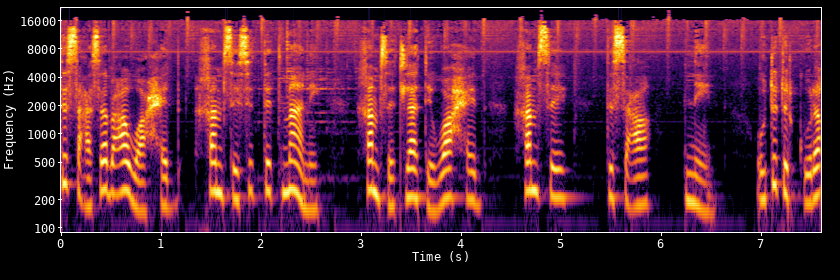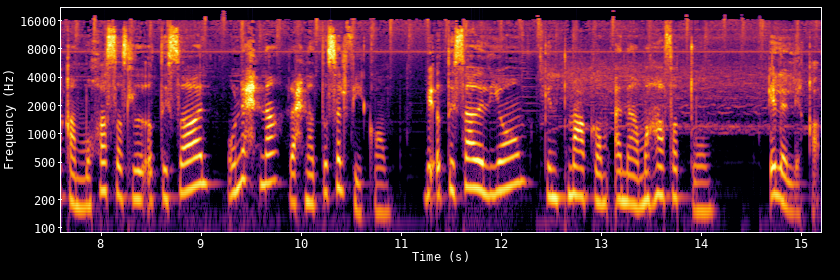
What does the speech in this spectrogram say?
00971 568 531 592 وتتركوا رقم مخصص للاتصال ونحن رح نتصل فيكم. باتصال اليوم كنت معكم أنا مها فطوم. إلى اللقاء.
